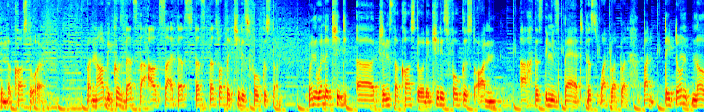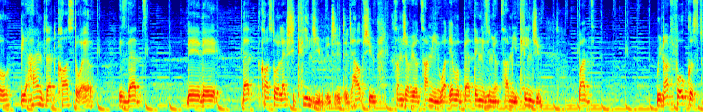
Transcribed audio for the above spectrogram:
than the castor oil. But now because that's the outside, that's that's that's what the kid is focused on. When when the kid uh, drinks the castor, oil, the kid is focused on ah this thing is bad, this what what what. But they don't know behind that castor oil is that they they that castor oil actually cleans you. It, it, it helps you in terms of your tummy. Whatever bad thing is in your tummy, it cleans you. But we're not focused.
